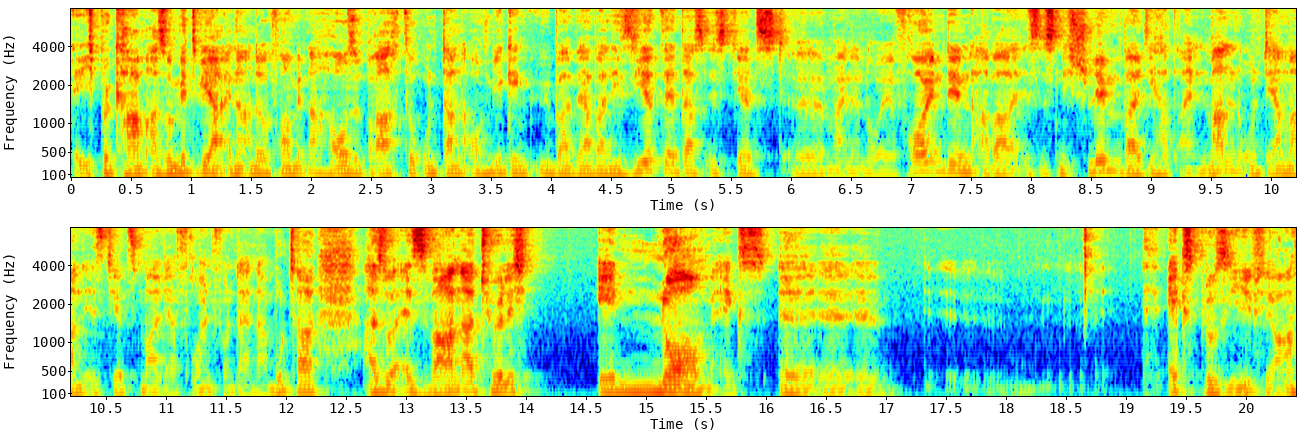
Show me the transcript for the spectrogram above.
ich bekam also mit, wie er eine andere Frau mit nach Hause brachte und dann auch mir gegenüber verbalisierte, das ist jetzt äh, meine neue Freundin, aber es ist nicht schlimm, weil die hat einen Mann und der Mann ist jetzt mal der Freund von deiner Mutter. Also es war natürlich enorm ex, äh, äh, äh explosiv, ja.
